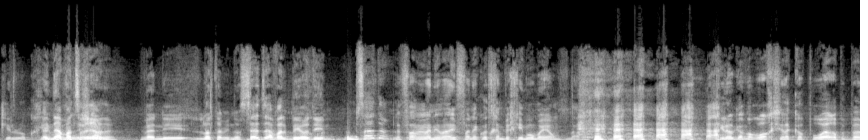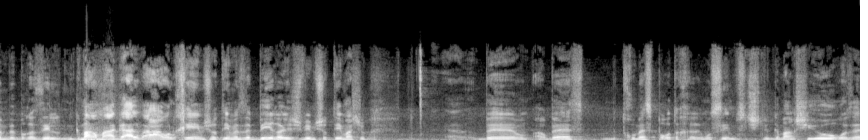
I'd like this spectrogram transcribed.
כאילו לוקחים אני יודע את מה זה צריך, לשם. ואני לא תמיד עושה את זה, אבל ביודעין. בסדר. לפעמים אני אפנק אתכם בחימום היום. כאילו גם הרוח של הקפואר, הרבה פעמים בברזיל, נגמר מעגל, אה, הולכים, שותים איזה בירה, יושבים, שותים משהו. בהרבה תחומי ספורט אחרים, עושים, גמר שיעור או זה,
